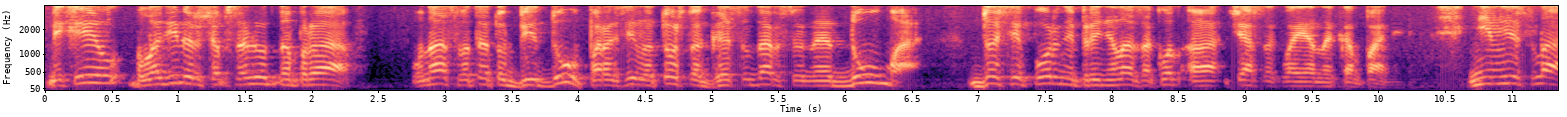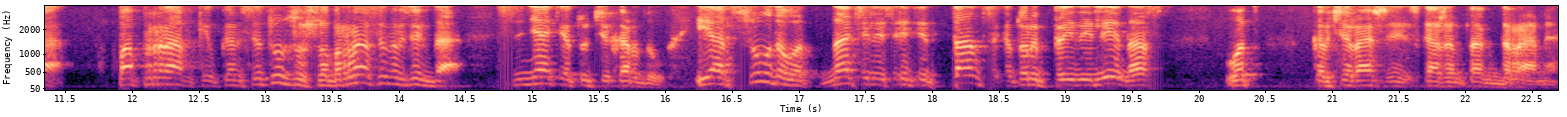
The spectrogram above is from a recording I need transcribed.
Михаил Владимирович абсолютно прав. У нас вот эту беду поразило то, что Государственная Дума до сих пор не приняла закон о частных военных компаниях. Не внесла поправки в Конституцию, чтобы раз и навсегда снять эту чехарду. И отсюда вот начались эти танцы, которые привели нас вот ко вчерашней, скажем так, драме.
